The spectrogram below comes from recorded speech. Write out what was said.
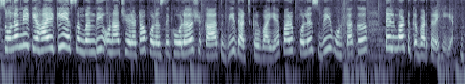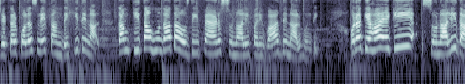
ਸੋਨਮ ਨੇ ਕਿਹਾ ਹੈ ਕਿ ਇਸ ਸੰਬੰਧੀ ਉਹਨਾਂ ਛੇਰਟਾ ਪੁਲਿਸ ਦੇ ਕੋਲ ਸ਼ਿਕਾਇਤ ਵੀ ਦਰਜ ਕਰਵਾਈ ਹੈ, ਪਰ ਪੁਲਿਸ ਵੀ ਹੁਣ ਤੱਕ ਟਿਲਮਟ ਵਰਤ ਰਹੀ ਹੈ। ਜੇਕਰ ਪੁਲਿਸ ਨੇ ਤਨਦੇਹੀ ਦੇ ਨਾਲ ਕੰਮ ਕੀਤਾ ਹੁੰਦਾ ਤਾਂ ਉਸ ਦੀ ਭੈਣ ਸੋਨਾਲੀ ਪਰਿਵਾਰ ਦੇ ਨਾਲ ਹੁੰਦੀ। ਉਹਨਾਂ ਕਿਹਾ ਹੈ ਕਿ ਸੋਨਾਲੀ ਦਾ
